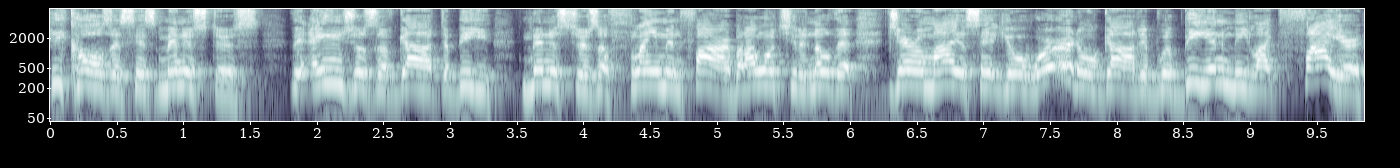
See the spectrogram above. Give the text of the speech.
He causes his ministers, the angels of God, to be ministers of flame and fire. But I want you to know that Jeremiah said, Your word, O God, it will be in me like fire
